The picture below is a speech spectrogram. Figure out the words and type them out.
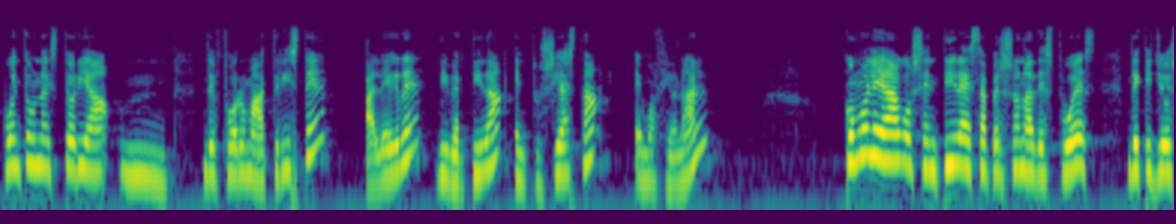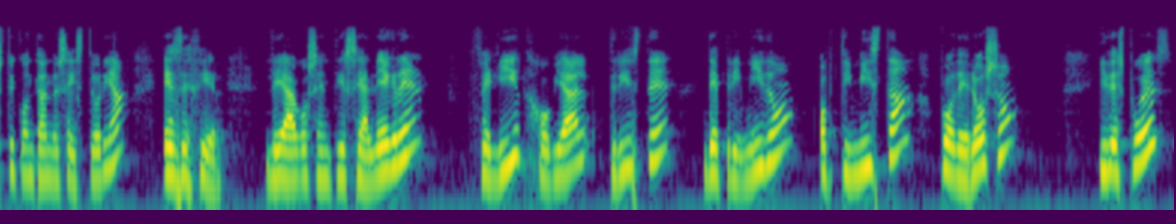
cuento una historia mm, de forma triste, alegre, divertida, entusiasta, emocional. ¿Cómo le hago sentir a esa persona después de que yo estoy contando esa historia? Es decir, le hago sentirse alegre, feliz, jovial, triste, deprimido, optimista, poderoso. Y después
